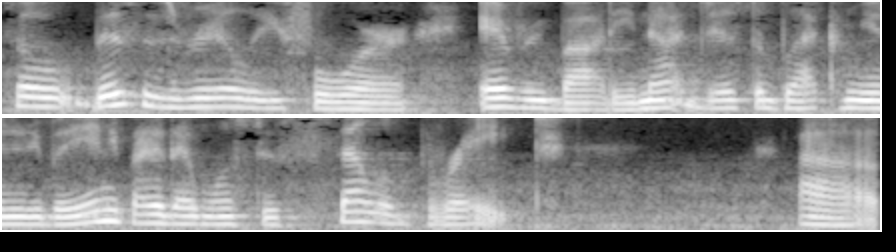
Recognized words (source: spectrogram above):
so this is really for everybody, not just the black community, but anybody that wants to celebrate uh,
